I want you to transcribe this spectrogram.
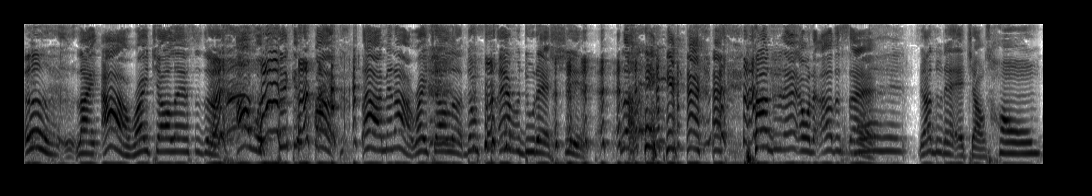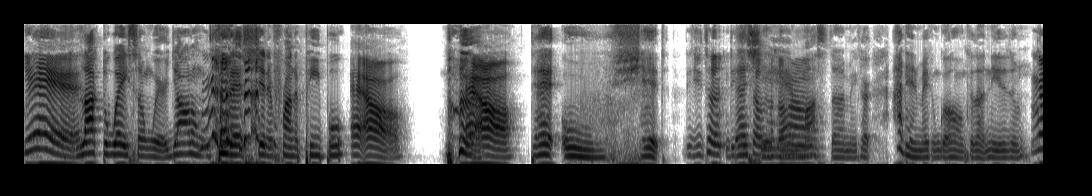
Ugh. Like I'll write y'all asses up. I was sick as fuck. Ah man, I'll write y'all up. Don't ever do that shit. Y'all do that on the other side. What? Y'all do that at y'all's home, Yeah. locked away somewhere. Y'all don't do that shit in front of people. At all. At all. That oh shit. Did you tell? Did That you tell shit him to go had home? my stomach hurt. I didn't make him go home because I needed him, No. but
